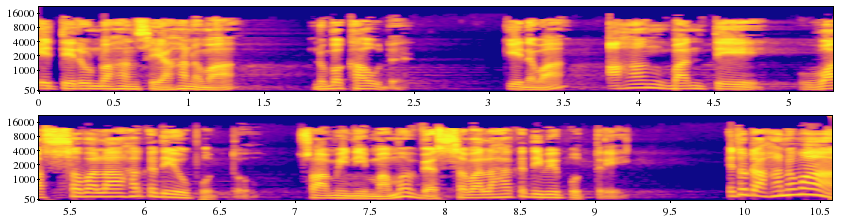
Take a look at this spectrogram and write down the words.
එ තෙරුන් වහන්සේ අහනවා නොබ කවුද කියනවා අහං බන්තේ වස්සවලාහක දෙව්පුත්තෝ ස්වාමිනී මම වැස්සවලහක දිවිපුත්‍රේ. එතොට අහනවා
